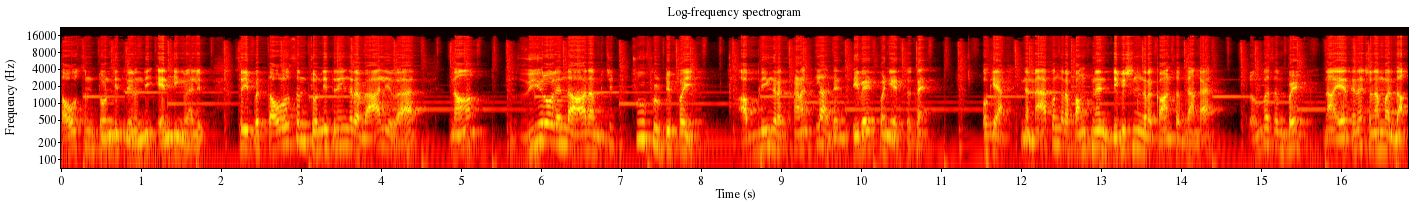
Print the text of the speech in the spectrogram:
thousand twenty three வந்து எண்டிங் வேல்யூ ஸோ இப்போ தௌசண்ட் டுவெண்ட்டி த்ரீங்கிற வேல்யூவை நான் ஜீரோலேருந்து ஆரம்பித்து டூ ஃபிஃப்டி ஃபைவ் அப்படிங்கிற கணக்கில் அதை டிவைட் பண்ணி எடுத்துக்கிறேன் ஓகே இந்த மேப்புங்கிற ஃபங்க்ஷன் டிவிஷனுங்கிற கான்செப்ட் தாங்க. ரொம்ப சிம்பிள் நான் ஏற்கனவே சொன்ன மாதிரி தான்.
